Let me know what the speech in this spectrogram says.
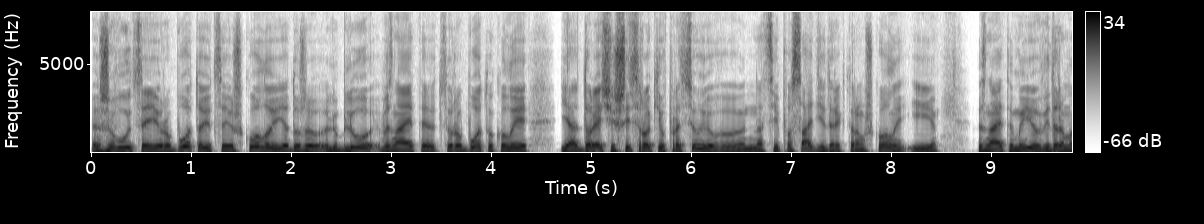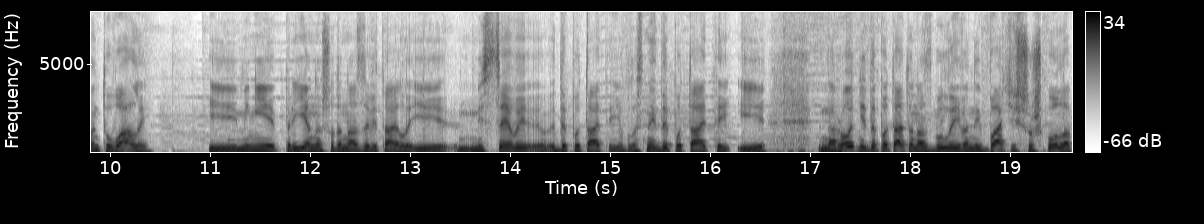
живу цією роботою, цією школою. Я дуже люблю, ви знаєте, цю роботу, коли я, до речі, 6 років працюю на цій посаді директором школи, і ви знаєте, ми її відремонтували. І мені приємно, що до нас завітали і місцеві депутати, і обласні депутати, і народні депутати у нас були. І вони бачать, що школа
